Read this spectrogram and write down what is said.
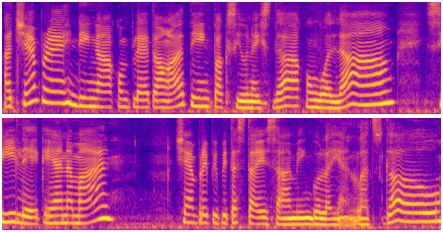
At syempre, hindi nga kompleto ang ating paksiw na isda kung walang sili. Kaya naman, syempre, pipitas tayo sa aming gulayan. Let's go!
